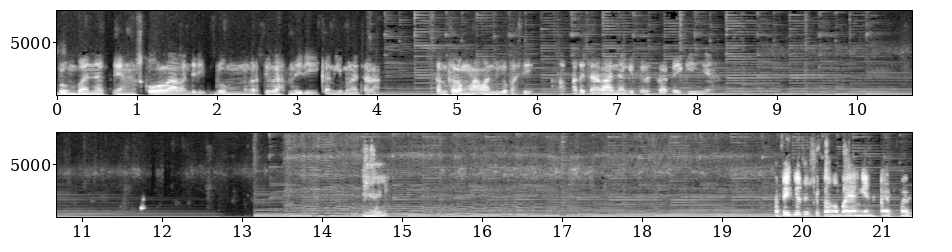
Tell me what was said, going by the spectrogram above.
belum banyak yang sekolah kan jadi belum mengerti lah pendidikan gimana cara kan kalau ngelawan juga pasti ada caranya gitu ada strateginya Iya. Tapi gue tuh suka ngebayangin five five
